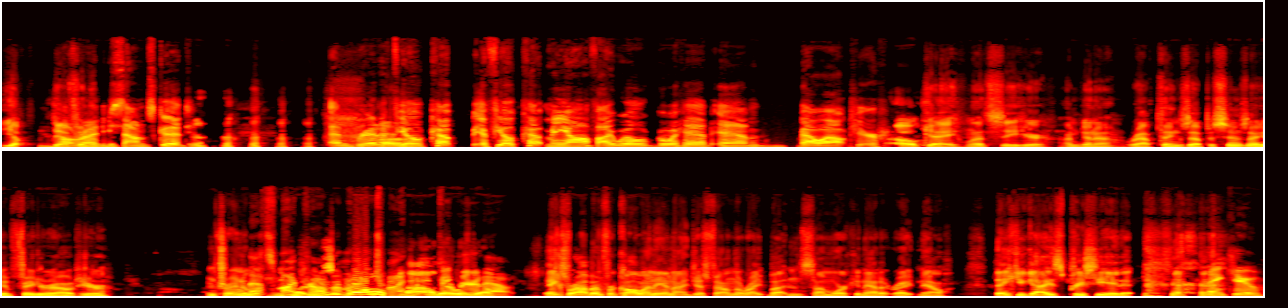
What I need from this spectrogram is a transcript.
Yep, definitely. Alrighty, sounds good. and Britt, if All right. you'll cut if you'll cut me off, I will go ahead and bow out here. Okay, let's see here. I'm gonna wrap things up as soon as I can figure out here. I'm trying to look. That's my buttons. problem. Here. I'm trying to Oh, there we figure it go. out. Thanks, Robin, for calling in. I just found the right button, so I'm working at it right now. Thank you, guys. Appreciate it. Thank you.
